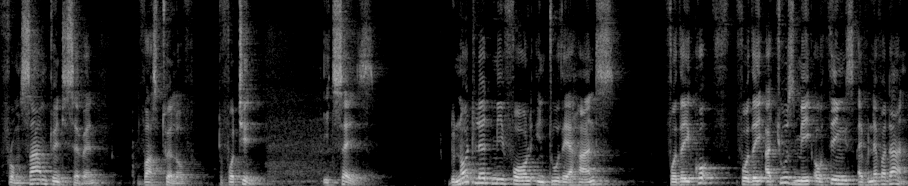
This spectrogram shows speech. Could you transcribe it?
from Psalm 27, verse 12 to 14. It says, Do not let me fall into their hands, for they, for they accuse me of things I've never done.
